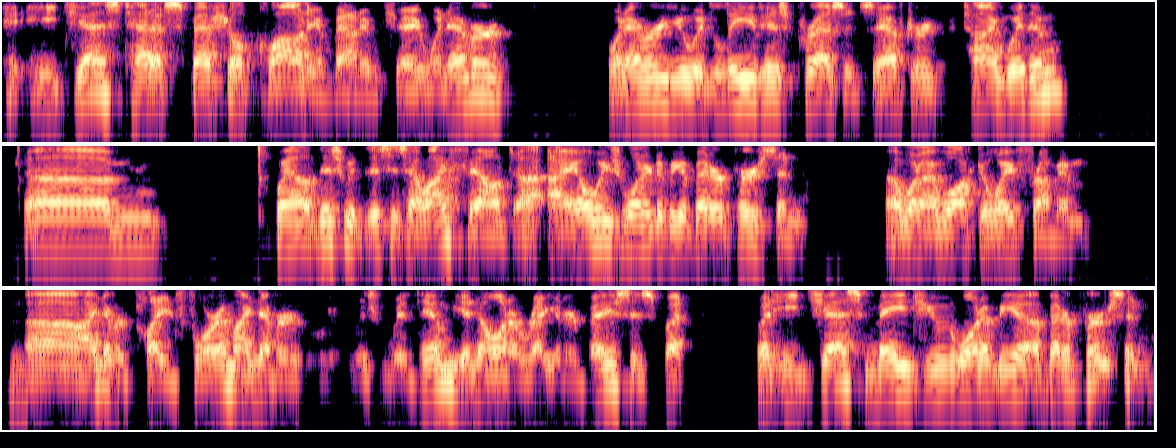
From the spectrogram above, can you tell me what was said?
he just had a special quality about him, Jay. Whenever, whenever you would leave his presence after time with him, um, well, this would this is how I felt. I, I always wanted to be a better person uh, when I walked away from him. Hmm. Uh, I never played for him. I never was with him, you know, on a regular basis. But but he just made you want to be a, better person.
